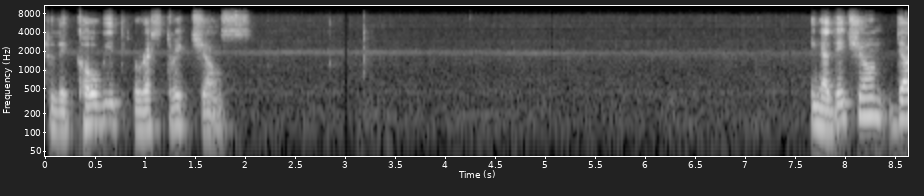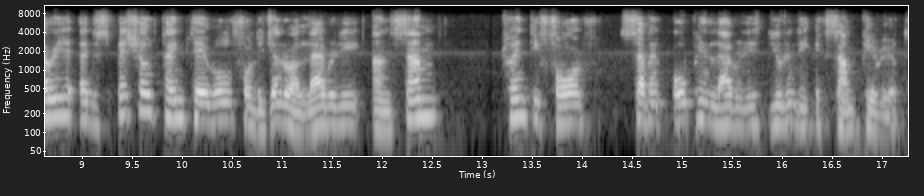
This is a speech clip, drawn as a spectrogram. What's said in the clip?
to the COVID restrictions. In addition, there is a special timetable for the general library and some 24 7 open libraries during the exam period.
